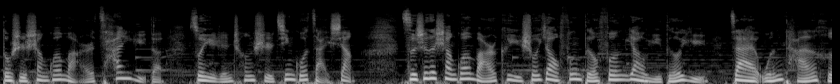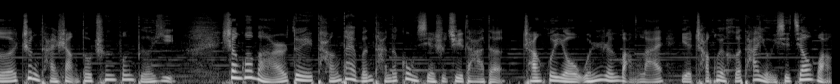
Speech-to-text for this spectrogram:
都是上官婉儿参与的，所以人称是巾帼宰相。此时的上官婉儿可以说要风得风，要雨得雨，在文坛和政坛上都春风得意。上官婉儿对唐代文坛的贡献是巨。大的，常会有文人往来，也常会和他他有一些交往，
